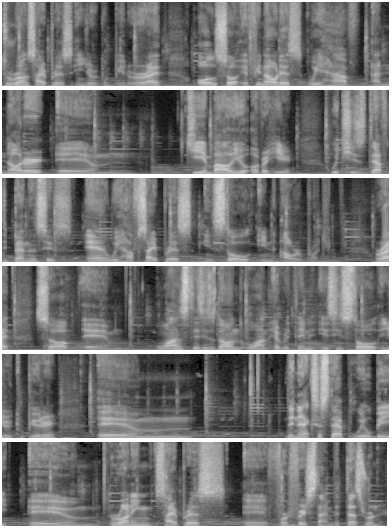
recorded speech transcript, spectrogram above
to run Cypress in your computer. Right. Also, if you notice, we have another um, key and value over here which is dev dependencies and we have cypress installed in our project right so um, once this is done once everything is installed in your computer. Um, the next step will be um, running cypress uh, for first time the test runner.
